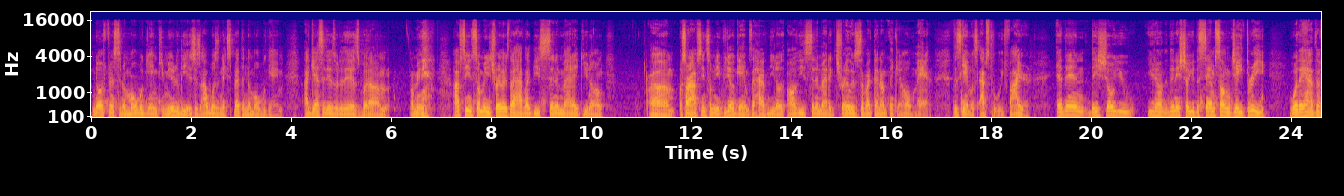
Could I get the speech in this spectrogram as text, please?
no offense to the mobile game community, it's just I wasn't expecting a mobile game. I guess it is what it is, but um, I mean, I've seen so many trailers that have like these cinematic, you know, um, sorry, I've seen so many video games that have you know all these cinematic trailers and stuff like that. I'm thinking, oh man, this game looks absolutely fire, and then they show you, you know, then they show you the Samsung J3 where they have the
